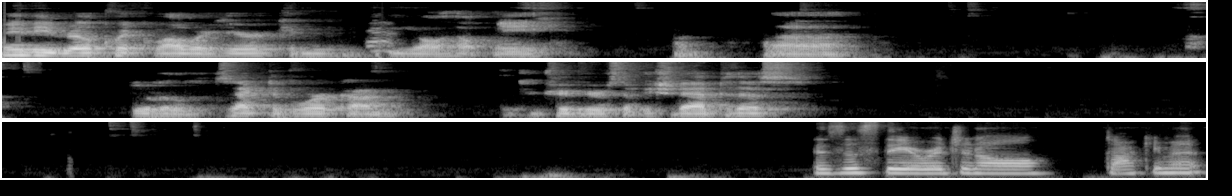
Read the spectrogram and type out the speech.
Maybe real quick while we're here, can Yeah. you all help me uh, do a little detective work on the contributors that we should add to this? Is this the original document?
